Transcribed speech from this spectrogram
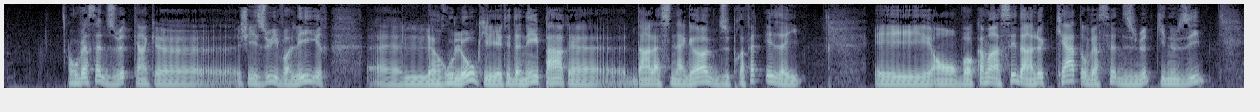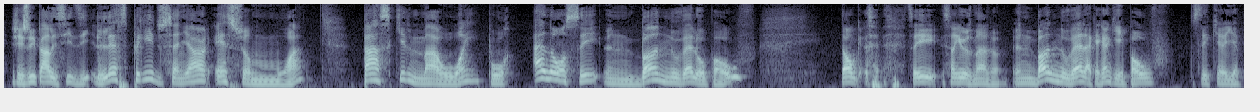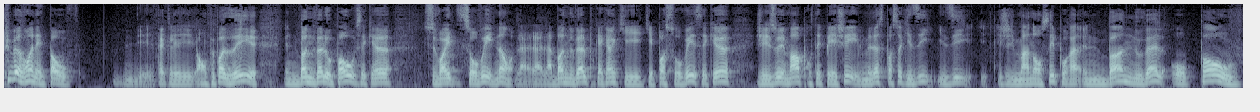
au verset 18, quand que Jésus il va lire euh, le rouleau qui lui a été donné par, euh, dans la synagogue du prophète Ésaïe. Et on va commencer dans le 4 au verset 18 qui nous dit, Jésus parle ici, il dit, L'Esprit du Seigneur est sur moi parce qu'il m'a oint pour annoncer une bonne nouvelle aux pauvres. Donc, tu sais, sérieusement, là, une bonne nouvelle à quelqu'un qui est pauvre, c'est qu'il n'y a plus besoin d'être pauvre. Que on peut pas dire une bonne nouvelle aux pauvres, c'est que tu vas être sauvé. Non, la, bonne nouvelle pour quelqu'un qui n'est pas sauvé, c'est que Jésus est mort pour tes péchés. Mais là, c'est pas ça qu'il dit. Il dit, j'ai m'annoncé pour une bonne nouvelle aux pauvres.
